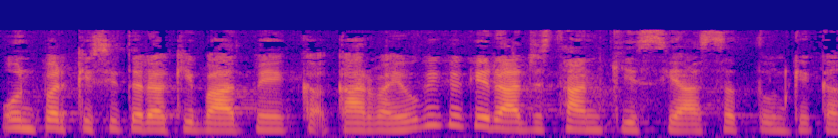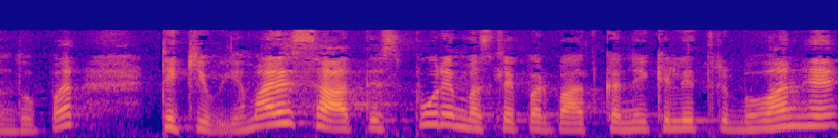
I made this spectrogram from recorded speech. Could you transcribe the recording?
उन पर किसी तरह की बात में कार्रवाई होगी, क्योंकि राजस्थान की सियासत उनके कंधों पर टिकी हुई हमारे साथ इस पूरे मसले पर बात करने के लिए त्रिभुवन है।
